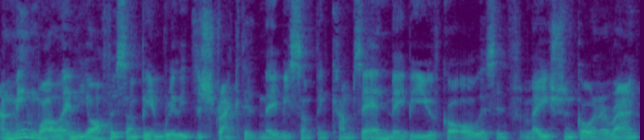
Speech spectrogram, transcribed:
And meanwhile, in the office, I'm being really distracted. Maybe something comes in. Maybe you've got all this information going around.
